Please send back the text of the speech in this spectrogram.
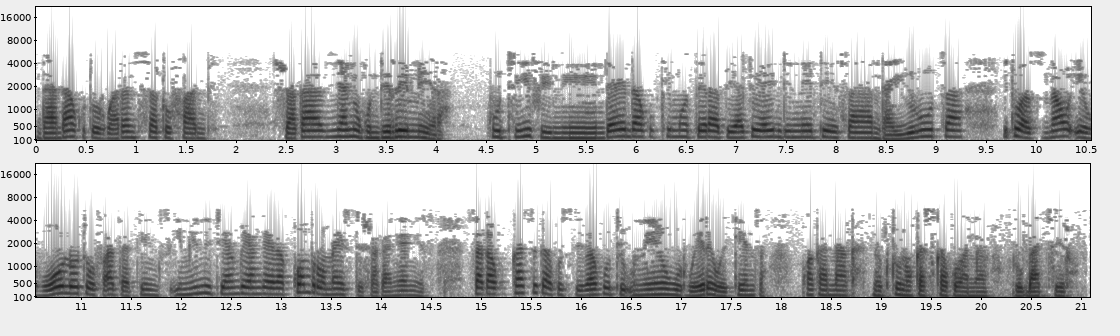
Ndandaa kutorwara ndisatofambi zvakanyanyo kundiremera kuti even ndaenda kuchemotherapy yacho yaindinetesa ndairutsa it was now a whole lot of other things. Immunity yangu yanga yava compromised zvakanyanyisa. Saka kukasika kuziva kuti une urwere hwekenza kwakanaka nekuti unokasika kuwana rubatsiro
